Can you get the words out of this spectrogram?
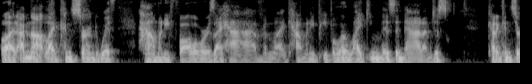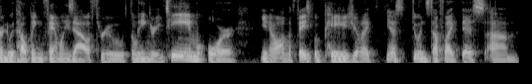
but I'm not like concerned with how many followers I have and like how many people are liking this and that. I'm just kind of concerned with helping families out through the Lean Green team or you know on the Facebook page. You're like you know doing stuff like this. Um,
